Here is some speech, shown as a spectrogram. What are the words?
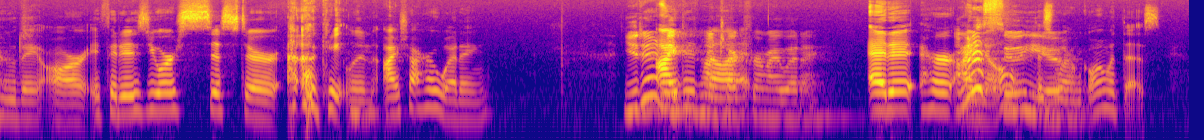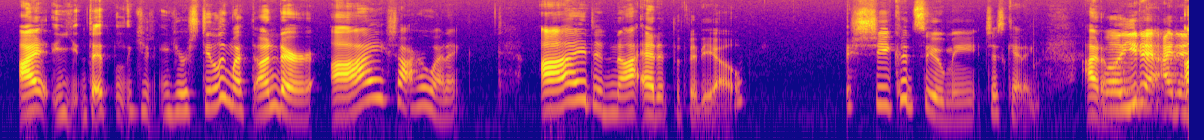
who they are. If it is your sister, Katelyn, I shot her wedding. you didn't I make a did contract not. for my wedding. edit her. I'm gonna know. sue This is where I'm going with this. I y- you're stealing my thunder. I shot her wedding. I did not edit the video. She could sue me. Just kidding. I don't. Well, know. you didn't. I didn't.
